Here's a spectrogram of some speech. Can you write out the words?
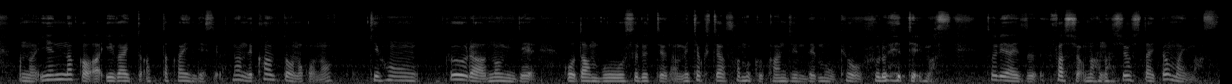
あの家の中は意外とあったかいんですよ。なんで関東のこの基本クーラーのみでこう暖房をするっていうのはめちゃくちゃ寒く感じるんでもう今日震えています。とりあえずファッションの話をしたいと思います。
